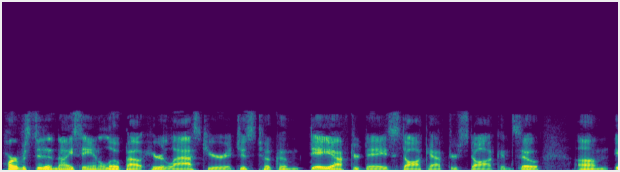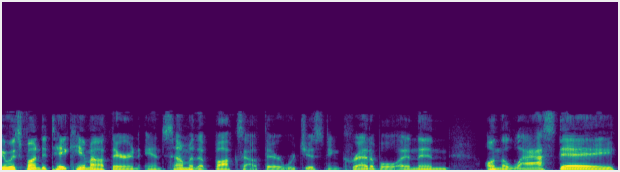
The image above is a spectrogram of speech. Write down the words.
harvested a nice antelope out here last year. It just took him day after day, stalk after stalk, and so um, it was fun to take him out there, and and some of the bucks out there were just incredible. And then on the last day,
